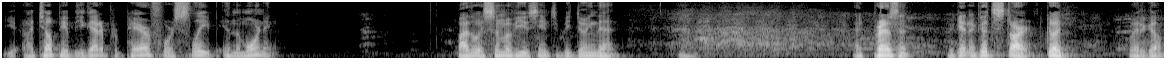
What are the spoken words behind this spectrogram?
you, I tell people you got to prepare for sleep in the morning. By the way, some of you seem to be doing that uh, at present. You're getting a good start. Good. Way to go.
